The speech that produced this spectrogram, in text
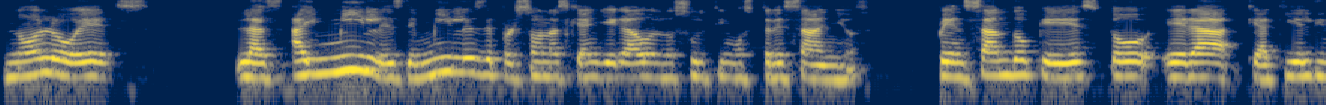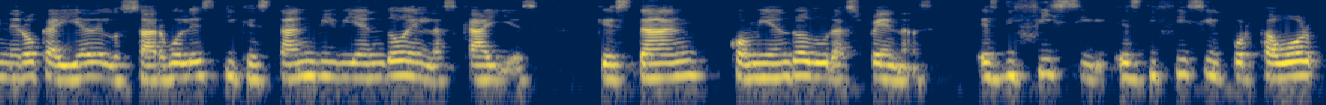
no lo es. Las, hay miles de miles de personas que han llegado en los últimos tres años pensando que esto era, que aquí el dinero caía de los árboles y que están viviendo en las calles, que están comiendo a duras penas. Es difícil, es difícil, por favor.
